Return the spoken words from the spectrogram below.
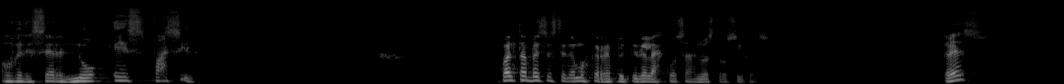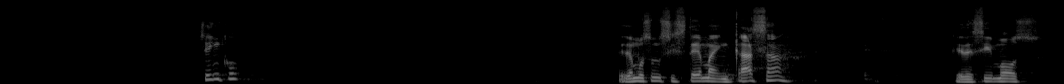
Obedecer no es fácil. ¿Cuántas veces tenemos que repetirle las cosas a nuestros hijos? ¿Tres? ¿Cinco? Tenemos un sistema en casa que decimos,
